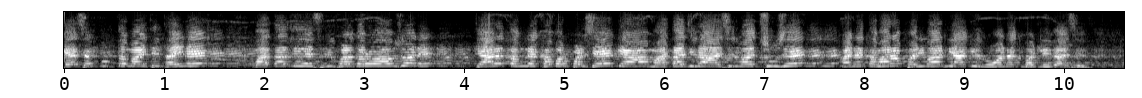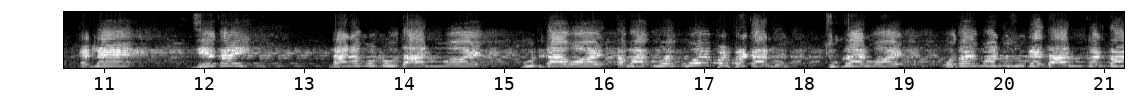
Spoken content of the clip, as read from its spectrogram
વ્યસન મુક્ત માહિતી થઈને માતાજીને શ્રીફળ કરવા આવશો ને, ત્યારે તમને ખબર પડશે કે આ માતાજીના આશીર્વાદ શું છે અને તમારા પરિવારની આખી રોનક બદલી જશે. એટલે જે કાંઈ નાના મોટું દારૂ હોય, ગુટકા હોય, તમાકુ હોય, કોઈ પણ પ્રકારનું જુગાર હોય, હું તો એમ માનું છું કે દારૂ કરતા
